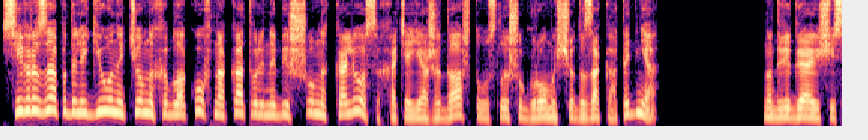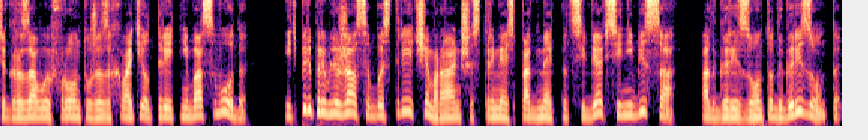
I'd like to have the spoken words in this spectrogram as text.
С северо-запада легионы темных облаков накатывали на бесшумных колесах, хотя я ожидал, что услышу гром еще до заката дня. Надвигающийся грозовой фронт уже захватил треть небосвода, и теперь приближался быстрее, чем раньше, стремясь подмять под себя все небеса, от горизонта до горизонта.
